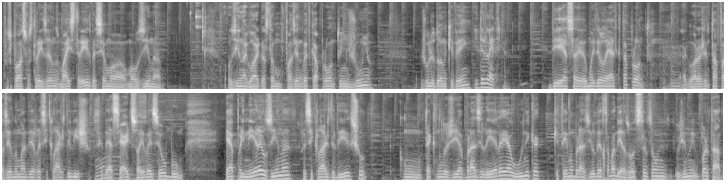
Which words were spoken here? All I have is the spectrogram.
para os próximos três anos, mais três, vai ser uma, uma usina. Usina agora que nós estamos fazendo, vai ficar pronto em junho, julho do ano que vem. Hidrelétrica. De essa, uma hidrelétrica está pronta. Agora a gente está fazendo uma de reciclagem de lixo. Se der certo, isso aí vai ser o boom. É a primeira usina reciclagem de lixo com tecnologia brasileira e a única que tem no Brasil dessa maneira. As outras são usina importada.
